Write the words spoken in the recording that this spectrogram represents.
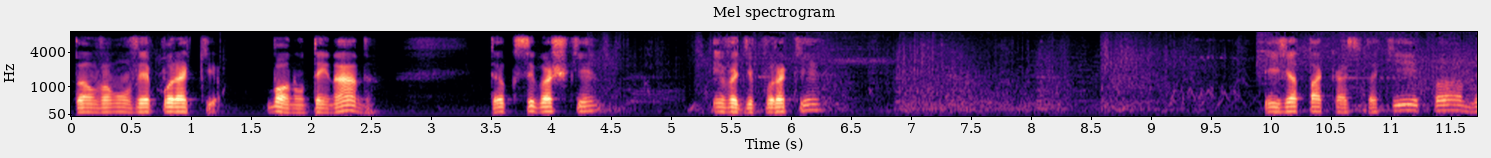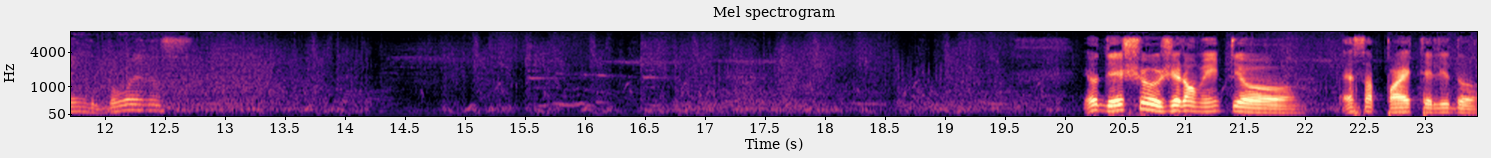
Então vamos ver por aqui. Bom, não tem nada. Então eu consigo, acho que, invadir por aqui. E já atacar isso daqui, pá, bem de buenas. Eu deixo geralmente o, essa parte ali do,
